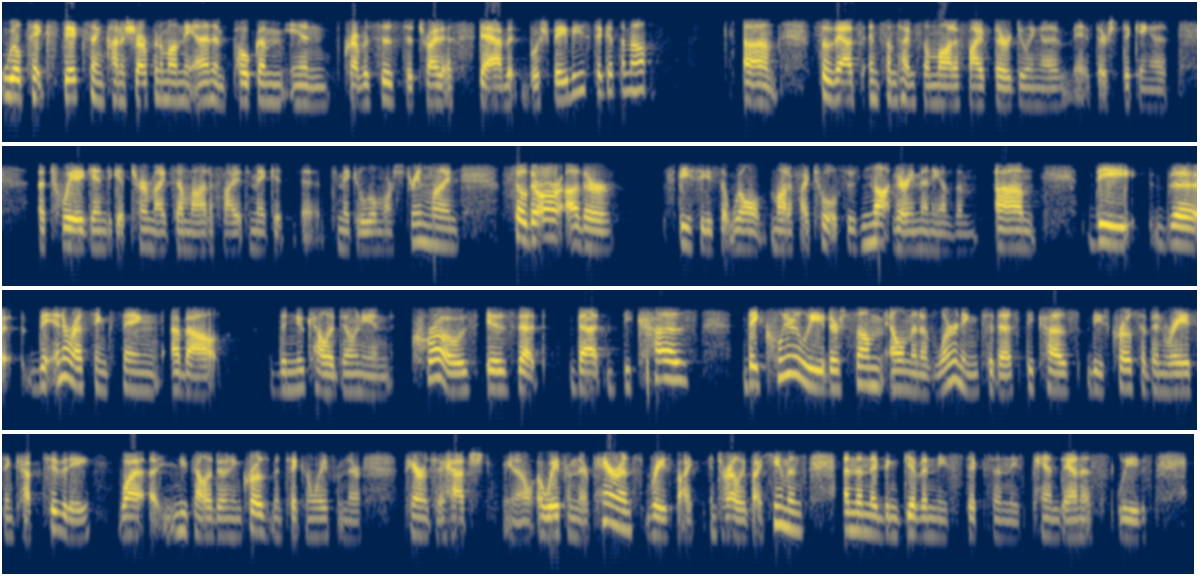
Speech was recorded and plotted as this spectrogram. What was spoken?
will take sticks and kind of sharpen them on the end and poke them in crevices to try to stab at bush babies to get them out. Um, so that's and sometimes they'll modify if they're doing a if they're sticking a a twig in to get termites, they'll modify it to make it uh, to make it a little more streamlined. So there are other species that will modify tools. There's not very many of them. Um, the the the interesting thing about the New Caledonian crows is that that because they clearly there's some element of learning to this because these crows have been raised in captivity New Caledonian crows have been taken away from their parents or hatched, you know, away from their parents, raised by entirely by humans, and then they've been given these sticks and these pandanus leaves.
